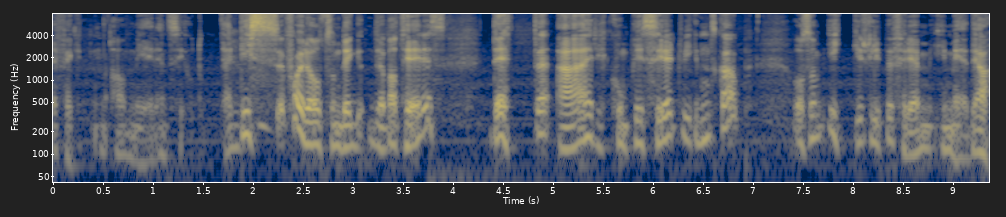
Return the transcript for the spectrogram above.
effekten av mer enn CO2. Det er disse forhold som debatteres. Dette er komplisert vitenskap, og som ikke slipper frem i media.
